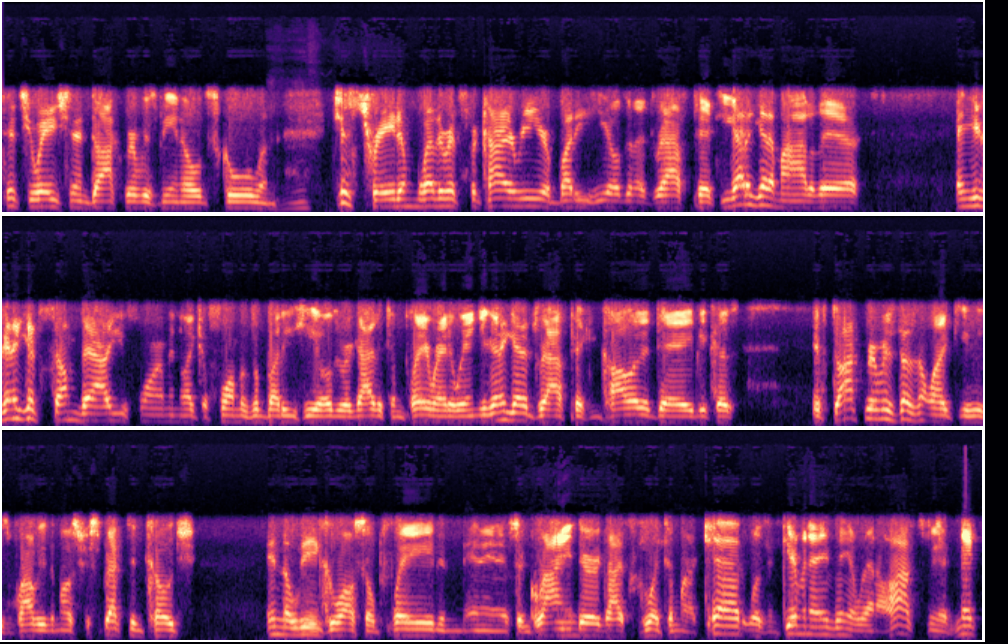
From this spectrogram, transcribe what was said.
situation and Doc Rivers being old school and mm-hmm. just trade him, whether it's for Kyrie or Buddy Hield in a draft pick, you got to get him out of there. And you're going to get some value for him in like a form of a Buddy Hield or a guy that can play right away. And you're going to get a draft pick and call it a day because if Doc Rivers doesn't like you, who's probably the most respected coach in the league who also played and, and is a grinder, guys went to Marquette, wasn't given anything, Atlanta Hawks, we had Knicks,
